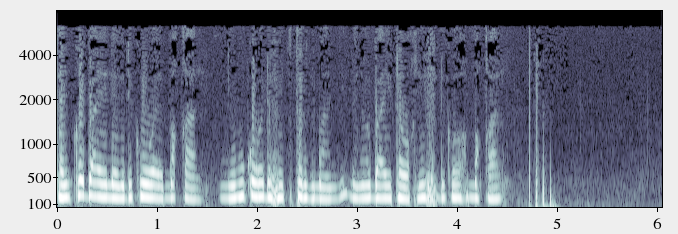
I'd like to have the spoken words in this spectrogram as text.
dañ ko bàyyi léegi di ko wooye maqaal ni mu ko defee ci tarjumaan ji dañoo bàyyi tawqiif di ko wax maqaal dana wa tanqasimu da'wa bi i'tibaari katbiha wa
